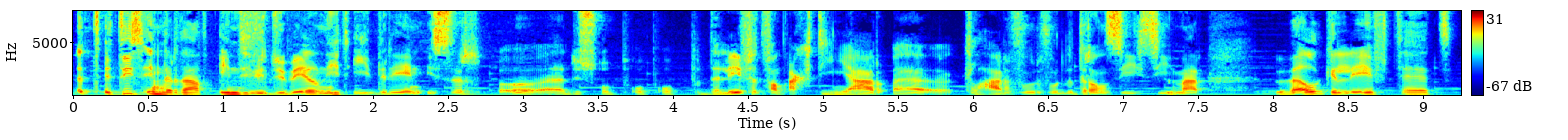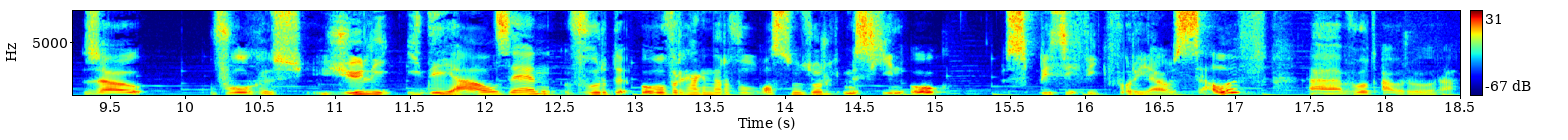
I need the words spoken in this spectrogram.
het, het, is inderdaad individueel. Niet iedereen is er uh, dus op, op, op de leeftijd van 18 jaar uh, klaar voor, voor de transitie. Maar welke leeftijd zou volgens jullie ideaal zijn voor de overgang naar volwassenzorg? Misschien ook specifiek voor jouzelf, uh, bijvoorbeeld Aurora.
